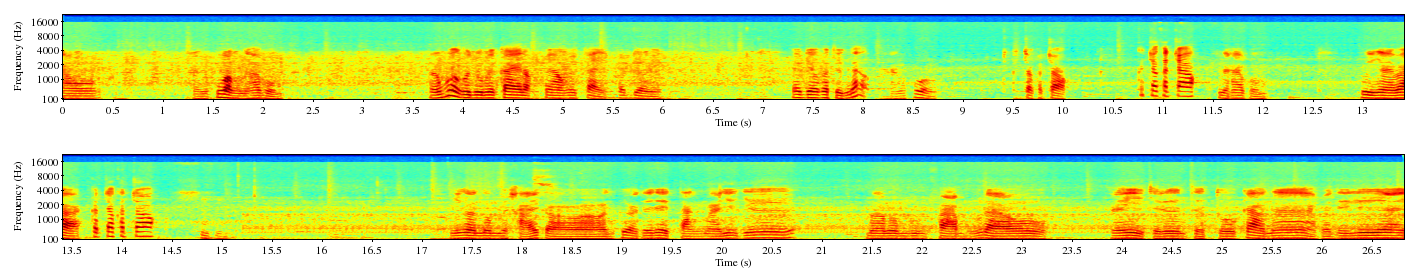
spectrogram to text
เอาหางพ่วงนะครับผม หางพ่วงก็อยู่ไม่ไกลหรอกไปเอาใกล้ๆแป๊บเดียวเองแป๊บเดียวก็ถึงแล้วหางพ่วงกระจอกกระจอกกระจอกกระจอกนะครับผมพูดง่ายว่ากระจอกกระจอกนี่ก็นมไปขายก่อนเพื่อจะได้ตังมาเยอะๆ มาบำรุงฟาร์มของเรา ให้เจริญเติบโตก้าวหน้าไปเรื่อย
